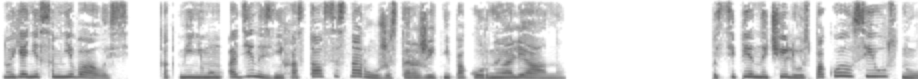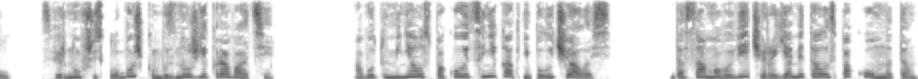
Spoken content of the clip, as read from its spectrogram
но я не сомневалась, как минимум один из них остался снаружи сторожить непокорную Алиану. Постепенно Чили успокоился и уснул, свернувшись клубочком в изножье кровати. А вот у меня успокоиться никак не получалось. До самого вечера я металась по комнатам,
